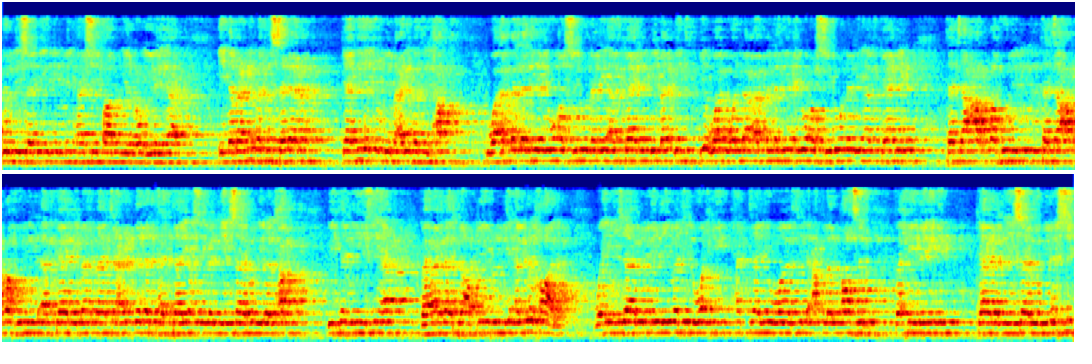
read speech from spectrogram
كل سبيل منها شيطان يدعو إليها. إن معرفة السلامه كافية بمعرفه الحق. وأما الذين يؤصلون لأفكار بما ولا اما الذين يؤصلون لأفكار تتعرف تتعرف للأفكار مهما تعددت حتى يصل الإنسان إلى الحق بتمييزها فهذا تعطيل لأمر الخالق وإنزال لقيمة الوحي حتى يوازي العقل القاصر فحينئذ كان الإنسان بنفسه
